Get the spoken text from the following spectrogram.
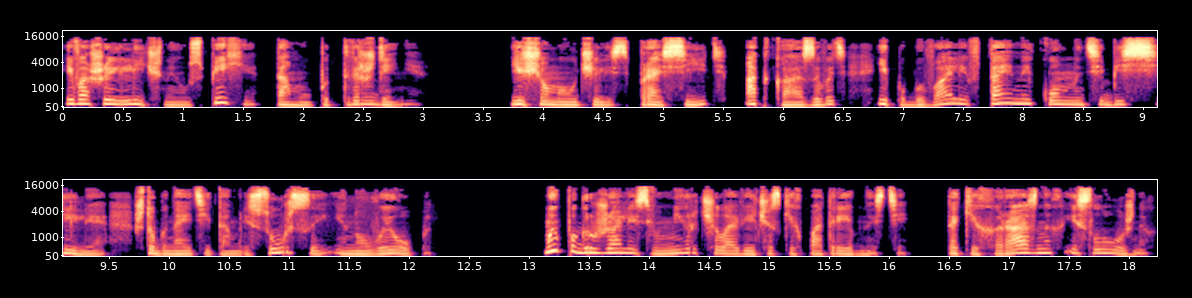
и ваши личные успехи тому подтверждение. Еще мы учились просить, отказывать и побывали в тайной комнате бессилия, чтобы найти там ресурсы и новый опыт. Мы погружались в мир человеческих потребностей, таких разных и сложных,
